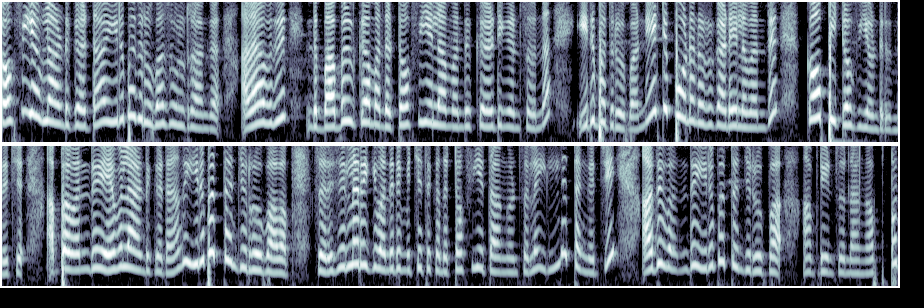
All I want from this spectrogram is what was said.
டொஃபி எவ்வளோன்னு கேட்டால் இருபது ரூபா சொல்கிறாங்க அதாவது இந்த பபுள் கம் அந்த டொஃபி எல்லாம் வந்து கேட்டிங்கன்னு சொன்னால் இருபது ரூபா. நேற்று போன ஒரு கடையில் வந்து கோப்பி டொஃபி ஒன்று இருந்துச்சு. அப்போ வந்து எவ்வளோண்டு கேட்டால் அது இருபத்தஞ்சு ரூபாவாம். சரி சில்லறைக்கு வந்துட்டு மிச்சத்துக்கு அந்த டொஃபியை தாங்கன்னு சொல்ல இல்லை தங்கச்சி அது வந்து இருபத்தஞ்சு ரூபா அப்படின்னு சொன்னாங்க. அப்போ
